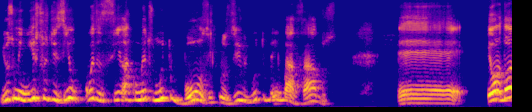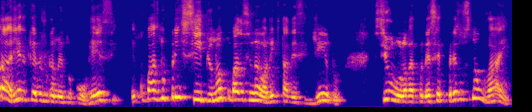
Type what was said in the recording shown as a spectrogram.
e os ministros diziam coisas assim, argumentos muito bons, inclusive, muito bem embasados. É, eu adoraria que aquele julgamento ocorresse com base no princípio, não com base assim, não, a gente está decidindo se o Lula vai poder ser preso ou se não vai.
